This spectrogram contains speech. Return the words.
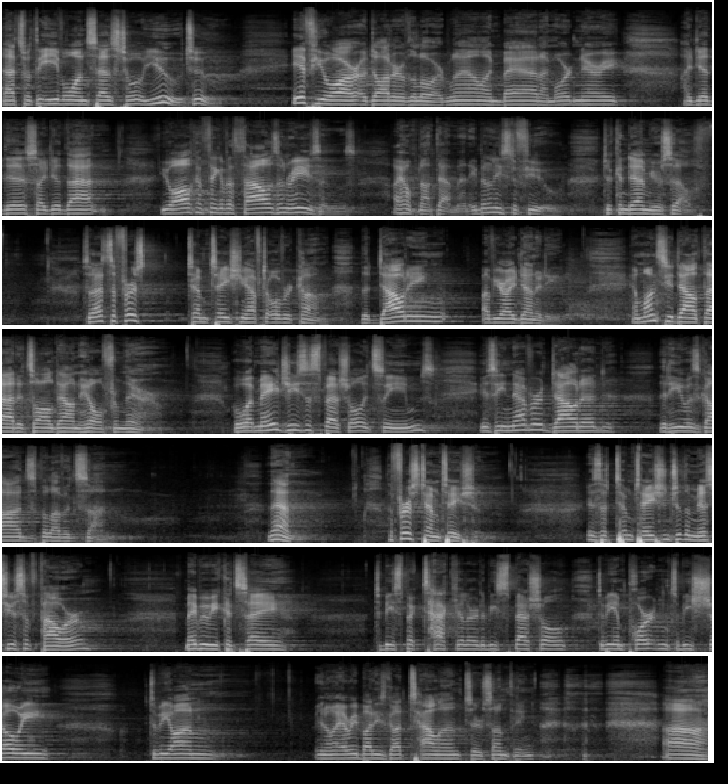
That's what the evil one says to you, too. If you are a daughter of the Lord, well, I'm bad, I'm ordinary, I did this, I did that. You all can think of a thousand reasons, I hope not that many, but at least a few, to condemn yourself. So that's the first temptation you have to overcome the doubting of your identity. And once you doubt that, it's all downhill from there. But what made Jesus special, it seems, is he never doubted that he was God's beloved Son. Then, the first temptation is a temptation to the misuse of power. Maybe we could say to be spectacular, to be special, to be important, to be showy, to be on, you know, everybody's got talent or something. uh,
